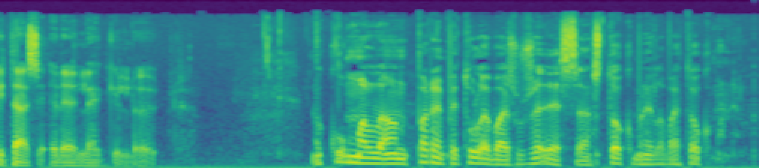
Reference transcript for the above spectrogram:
pitäisi edelleenkin löytyä. No kummalla on parempi tulevaisuus edessään, Stockmanilla vai Tokmanilla?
